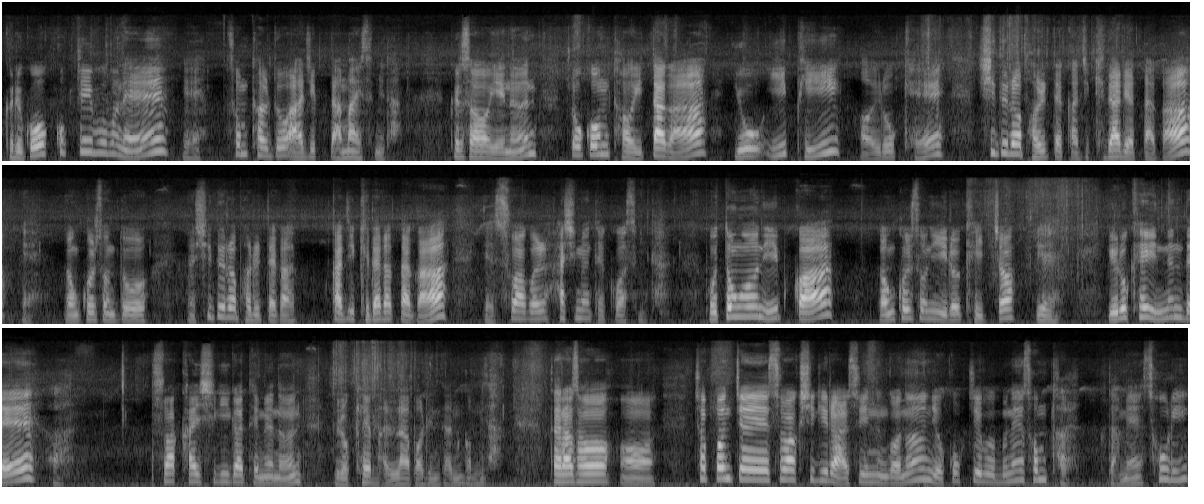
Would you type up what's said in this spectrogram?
그리고 꼭지 부분에 예, 솜털도 아직 남아 있습니다. 그래서 얘는 조금 더 있다가 요 잎이 어, 이렇게 시들어 버릴 때까지 기다렸다가 예, 넝쿨손도 시들어 버릴 때까지 기다렸다가 예, 수확을 하시면 될 것 같습니다. 보통은 잎과 넝쿨손이 이렇게 있죠. 예, 이렇게 있는데 어, 수확할 시기가 되면은 이렇게 말라 버린다는 겁니다. 따라서 어, 첫 번째 수확 시기를 알 수 있는 거는 요 꼭지 부분의 솜털, 그 다음에 소리,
